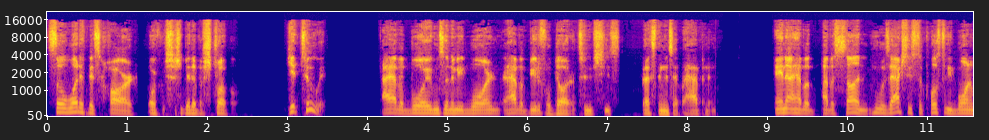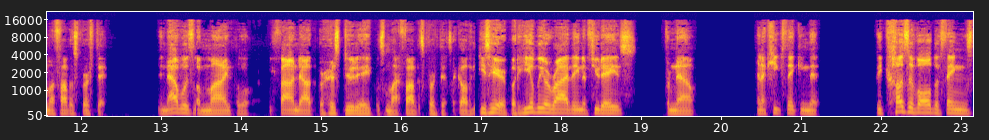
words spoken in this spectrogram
So what if it's hard or it's a bit of a struggle? Get to it. I have a boy who's going to be born. I have a beautiful daughter too. She's the best thing that's ever happened. And I have a, I have a son who was actually supposed to be born on my father's birthday. And that was a mindful. We found out for his due date was my father's birthday. It's like, oh, he's here, but he'll be arriving a few days from now. And I keep thinking that because of all the things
